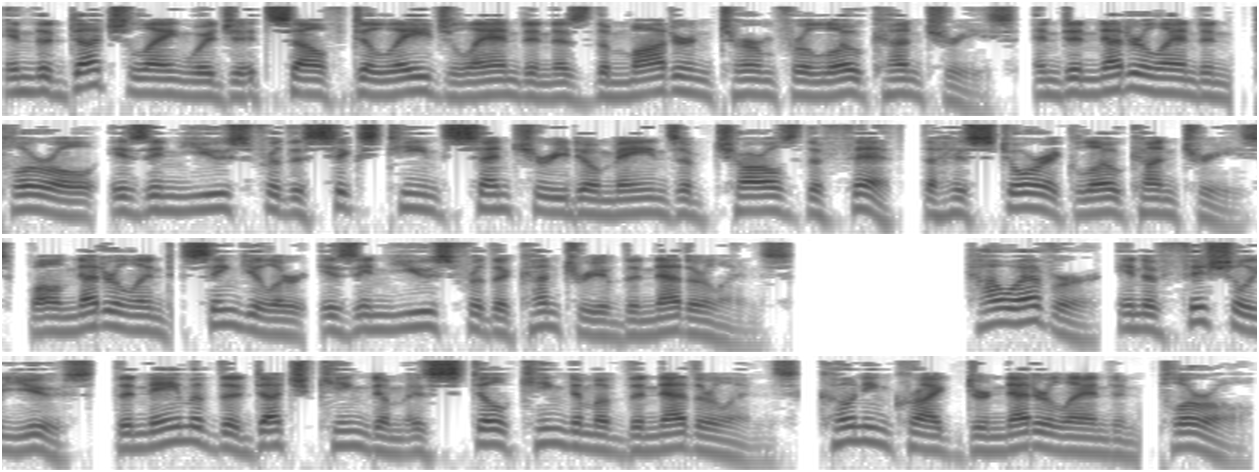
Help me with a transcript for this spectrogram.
In the Dutch language itself de lage landen is the modern term for Low Countries, and de Nederlanden plural is in use for the 16th-century domains of Charles V, the historic Low Countries, while Nederland singular is in use for the country of the Netherlands. However, in official use, the name of the Dutch kingdom is still Kingdom of the Netherlands, Koninkrijk der Nederlanden plural.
